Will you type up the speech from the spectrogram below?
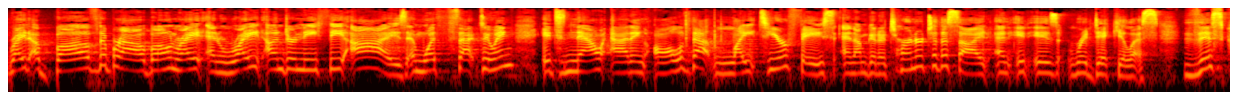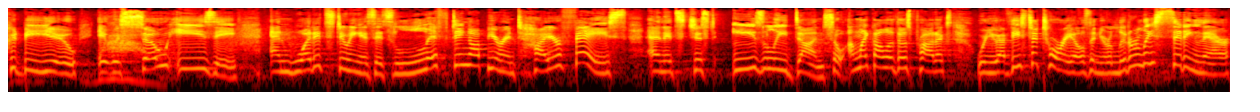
right above the brow bone, right? And right underneath the eyes. And what's that doing? It's now adding all of that light to your face, and I'm gonna turn her to the side, and it is ridiculous. This could be you. It was so easy. And what it's doing is it's lifting up your entire face and it's just easily done. So unlike all of those products where you have these tutorials and you're literally sitting there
